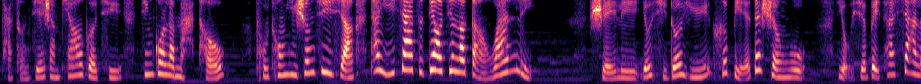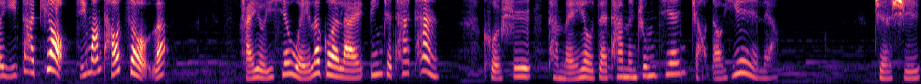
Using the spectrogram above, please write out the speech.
他从街上飘过去，经过了码头，扑通一声巨响，他一下子掉进了港湾里。水里有许多鱼和别的生物，有些被他吓了一大跳，急忙逃走了；还有一些围了过来，盯着他看。可是他没有在他们中间找到月亮。这时，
